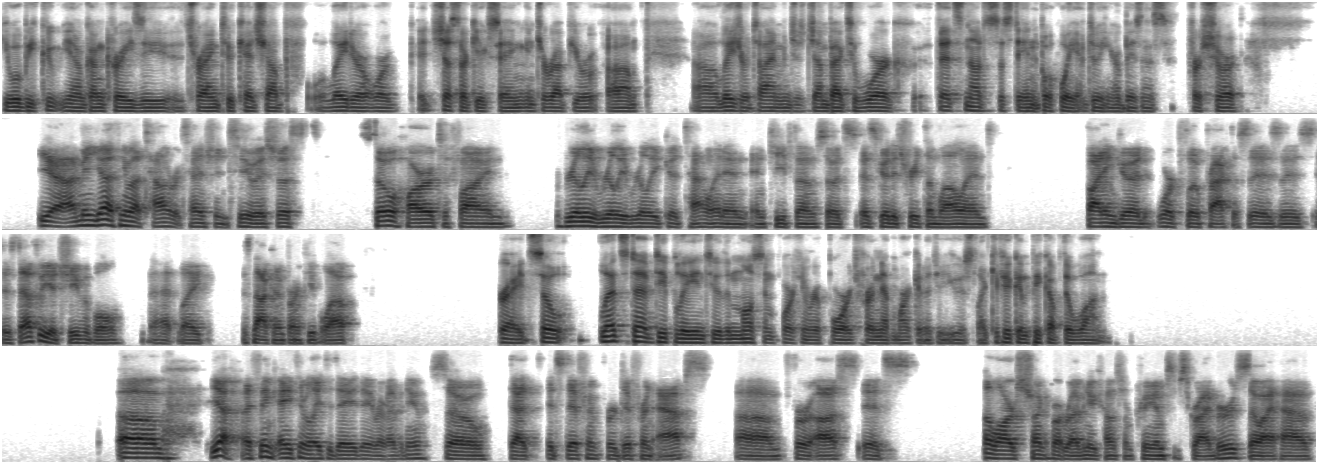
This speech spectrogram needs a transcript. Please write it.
You will be you know gone crazy trying to catch up later or just like you're saying interrupt your um, uh, leisure time and just jump back to work. That's not a sustainable way of doing your business for sure. Yeah, I mean, you gotta think about talent retention too. It's just so hard to find really, really, really good talent and and keep them. So it's it's good to treat them well and finding good workflow practices is is definitely achievable that like it's not going to burn people out. right so let's dive deeply into the most important report for a net marketer to use like if you can pick up the one Um, yeah, I think anything related to day-to-day revenue. So that it's different for different apps. Um, for us, it's a large chunk of our revenue comes from premium subscribers. So I have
